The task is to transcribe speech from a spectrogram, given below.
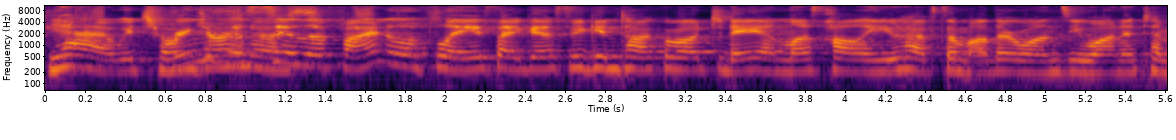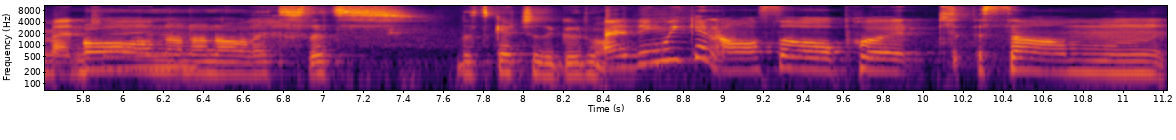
Yeah, which brings join us, to us. the final place I guess we can talk about today, unless Holly, you have some other ones you wanted to mention. Oh no no no! Let's let's let's get to the good one. I think we can also put some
